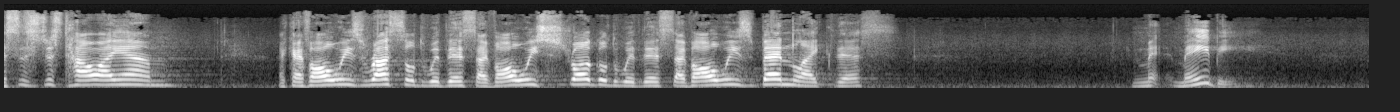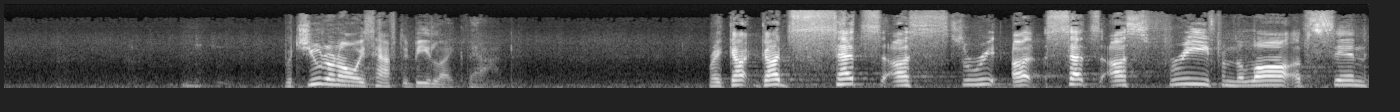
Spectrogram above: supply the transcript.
This is just how I am. Like, I've always wrestled with this. I've always struggled with this. I've always been like this. M- maybe. But you don't always have to be like that. Right? God, God sets, us uh, sets us free from the law of sin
